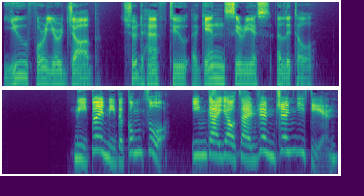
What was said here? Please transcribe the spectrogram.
you for your job should have to again serious a little. 你对你的工作应该要再认真一点。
